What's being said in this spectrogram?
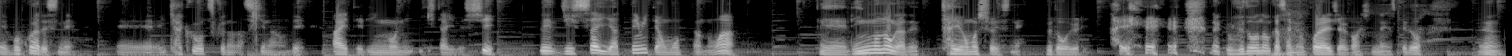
え、僕はですね、えー、逆をつくのが好きなので、あえてリンゴに行きたいですし、で、実際やってみて思ったのは、えー、リンゴの方が絶対面白いですね。ブドウより。はい。なんかブドウ農家さんに怒られちゃうかもしれないですけど、うん。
